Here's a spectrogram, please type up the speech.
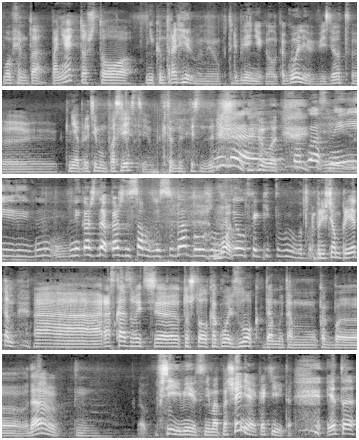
в общем-то, понять то, что неконтролируемое употребление алкоголя ведет э, к необратимым последствиям, как там написано, да? Ну да, Вот. согласна. И, ну, мне кажется, да, каждый сам для себя должен Вот. сделать какие-то выводы. При всем при этом а, рассказывать э, то, что алкоголь зло, когда мы там как бы, да, все имеют с ним отношения какие-то, это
